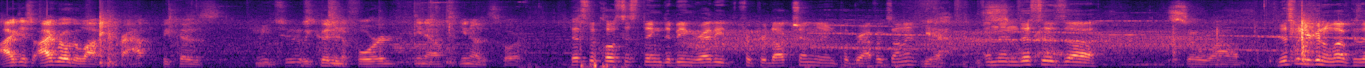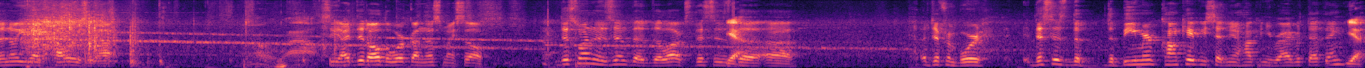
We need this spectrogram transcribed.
I just I rode a lot of crap because Me too. we couldn't afford. You know, you know the score. That's the closest thing to being ready for production. You know, put graphics on it. Yeah. And then this is uh, so wild. this one you're gonna love because I know you like colors a lot. Oh wow. See, I did all the work on this myself. This one isn't the deluxe. This is Yeah. the uh, a different board. This is the the Beamer concave. You said, you know, how can you ride with that thing? Yeah.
